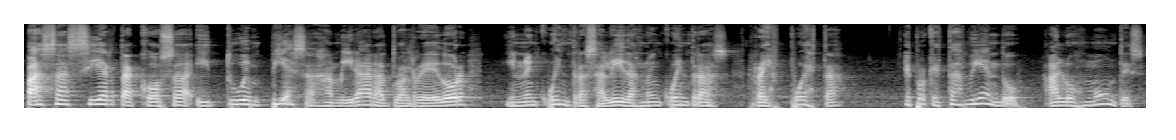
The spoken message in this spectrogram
pasa cierta cosa y tú empiezas a mirar a tu alrededor y no encuentras salidas, no encuentras respuesta, es porque estás viendo a los montes,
